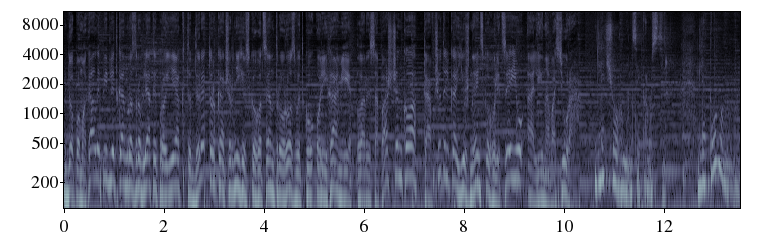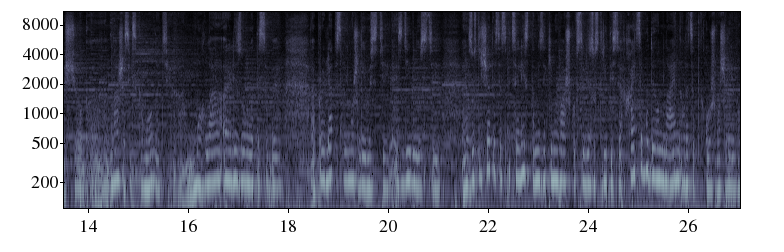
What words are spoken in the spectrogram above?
Допомагали підліткам розробляти проєкт директорка Чернігівського центру розвитку орігамі Лариса Пащенко та вчителька Южненського ліцею Аліна Васюра. Для чого нам цей простір? Для того, щоб е, наша сільська молодь е, могла реалізовувати себе, е, проявляти свої можливості, здібності, зустрічатися з спеціалістами, з якими важко в селі зустрітися. Хай це буде онлайн, але це також важливо.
